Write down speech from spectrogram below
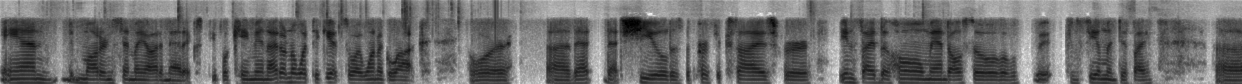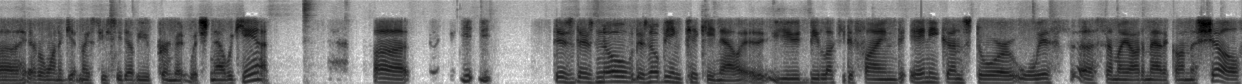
and modern semi-automatics. People came in, I don't know what to get, so I want a Glock, or uh, that that shield is the perfect size for inside the home and also concealment if I uh, ever want to get my CCW permit, which now we can. There's there's no there's no being picky now. Uh, you'd be lucky to find any gun store with a semi-automatic on the shelf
